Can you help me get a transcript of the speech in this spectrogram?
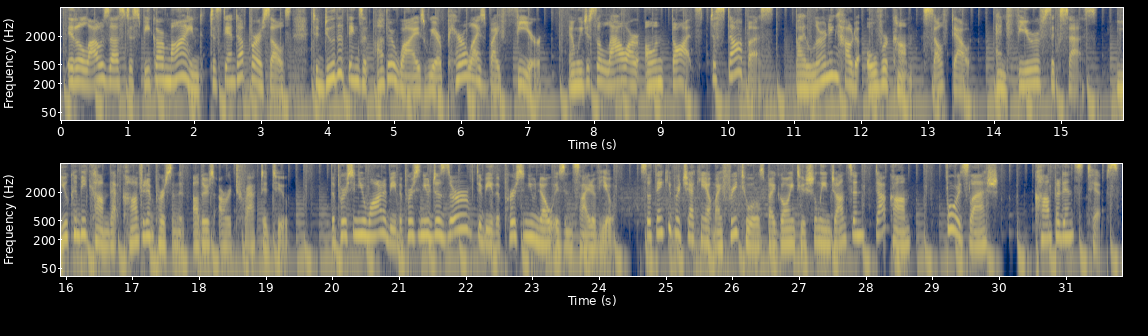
It allows us to speak our mind, to stand up for ourselves, to do the things that otherwise we are paralyzed by fear and we just allow our own thoughts to stop us. By learning how to overcome self doubt and fear of success, you can become that confident person that others are attracted to. The person you want to be, the person you deserve to be, the person you know is inside of you. So thank you for checking out my free tools by going to chalenejohnson.com forward slash confidence tips.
